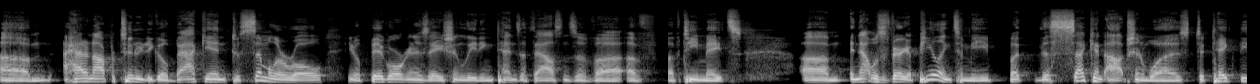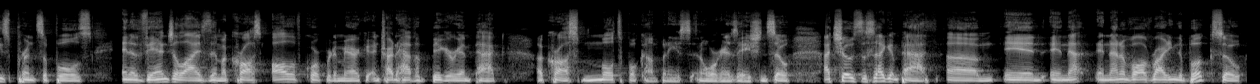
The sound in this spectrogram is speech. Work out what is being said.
um, I had an opportunity to go back into similar role, you know, big organization leading tens of thousands of, uh, of, of teammates. Um, and that was very appealing to me. But the second option was to take these principles and evangelize them across all of corporate America and try to have a bigger impact across multiple companies and organizations. So I chose the second path, um, and and that and that involved writing the book. So,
